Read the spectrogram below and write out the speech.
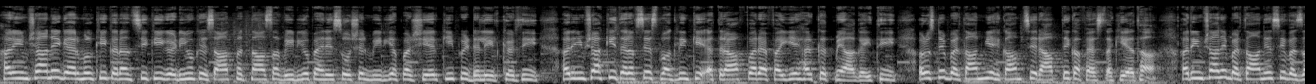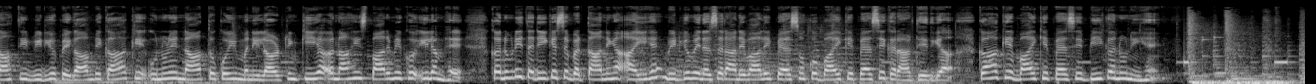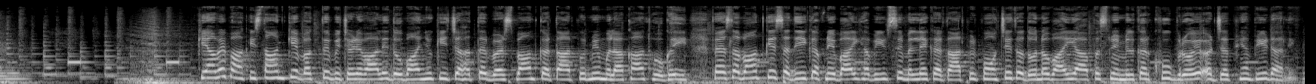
हरीम शाह ने गैर मुल्की करेंसी की गड़ियों के साथ मतनासा वीडियो पहले सोशल मीडिया पर शेयर की, फिर डिलीट कर दी। हरीम शाह की तरफ़ से स्मगलिंग के अतराफ पर एफ़ आई ए हरकत में आ गई थी और उसने बरतानवी हकाम से रबते का फैसला किया था। हरीम शाह ने बरतानिया से वजाती वीडियो पैगाम में कहा कि उन्होंने ना तो कोई मनी लॉन्ड्रिंग की है और ना ही इस बारे में कोई इलम है। कानूनी तरीके से बरतानिया आई है, वीडियो में नज़र आने वाले पैसों को बाई के पैसे करार दे दिया। कहा कि बाई के पैसे भी कानूनी हैं। क्याम पाकिस्तान के वक्त बिछड़े वाले दो भाइयों की चौहत्तर बरस बाद करतारपुर में मुलाकात हो गई? फैसलाबाद के सदीक अपने भाई हबीब से मिलने करतारपुर पहुँचे तो दोनों भाई आपस में मिलकर खूब रोए और जफियाँ भी डाली।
